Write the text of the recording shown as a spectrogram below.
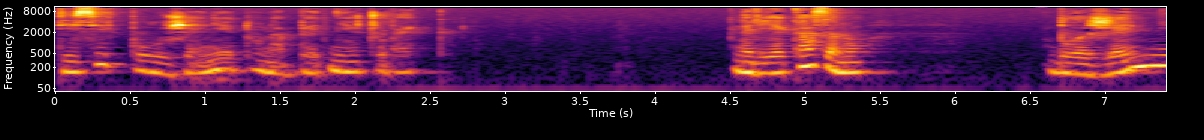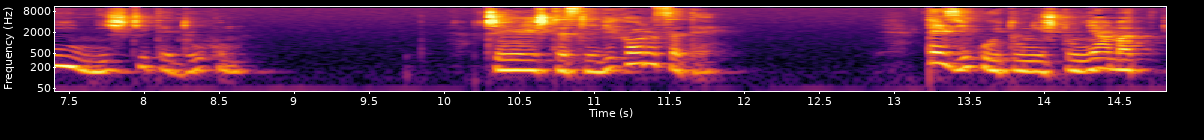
ти си в положението на бедния човек. Нали е казано Блаженни нищите духом. Че щастливи хора са те. Тези, които нищо нямат,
